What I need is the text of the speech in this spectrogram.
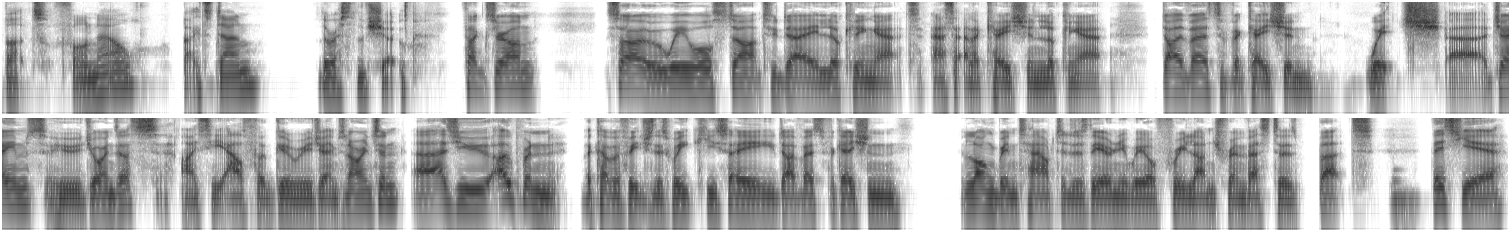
But for now, back to Dan the rest of the show. Thanks, John. So we will start today looking at asset allocation, looking at diversification, which uh, James, who joins us, IC Alpha Guru James Norrington, uh, as you open the cover feature this week, you say diversification long been touted as the only real free lunch for investors, but this year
